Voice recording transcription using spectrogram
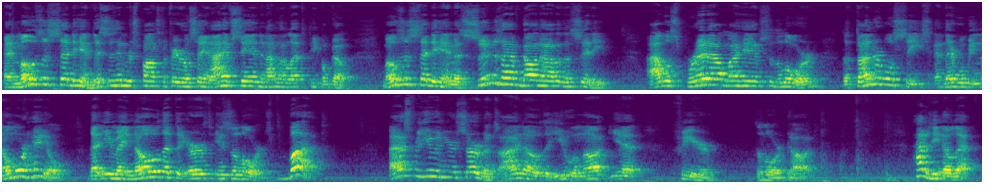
And Moses said to him, this is in response to Pharaoh saying, I have sinned and I'm going to let the people go. Moses said to him, As soon as I have gone out of the city, I will spread out my hands to the Lord, the thunder will cease, and there will be no more hail, that you may know that the earth is the Lord's. But as for you and your servants, I know that you will not yet fear the Lord God. How did he know that?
